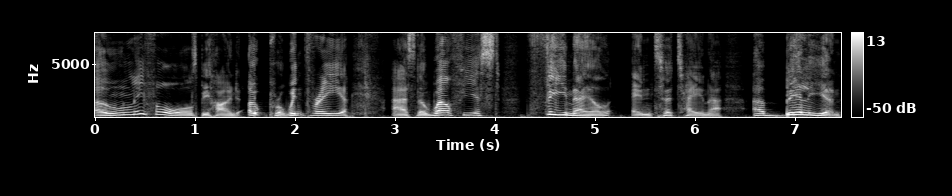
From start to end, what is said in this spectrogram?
only falls behind Oprah Winfrey as the wealthiest female entertainer. A billion.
